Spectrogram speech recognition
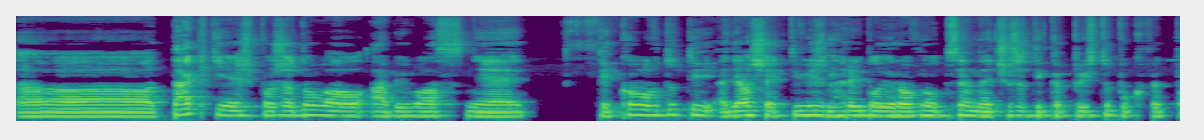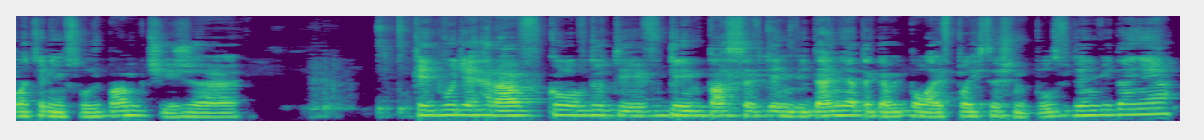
Uh, taktiež požadoval, aby vlastne tie Call of Duty a ďalšie Activision hry boli rovnocenné, čo sa týka prístupu k predplateným službám, čiže keď bude hra v Call of Duty v Game Passe v deň vydania, tak aby bola aj v PlayStation Plus v deň vydania.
